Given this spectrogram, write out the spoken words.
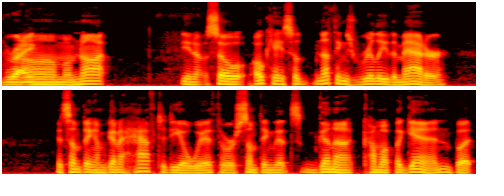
Right. um i'm not you know so okay so nothing's really the matter it's something i'm gonna have to deal with or something that's gonna come up again but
